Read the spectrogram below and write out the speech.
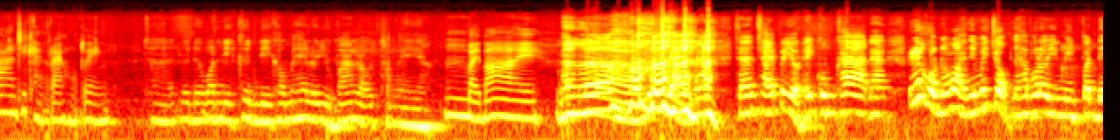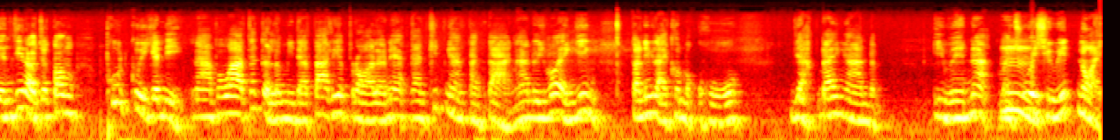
บ้านที่แข็งแรงของตัวเอง ใช่แล้วเดี๋ยววันดีคืนดีเขาไม่ให้เราอยู่บ้านเราทำไงอะอืมบายบายมาเรื่องใหญ่นะฉะนั้นใช้ประโยชน์ให้คุ้มค่านะเรื่องของน้ำหวานยังไม่จบนะครับเพราะเรายังมีประเด็นที่เราจะต้องพูดคุยกันอีกนะเพราะว่าถ้าเกิดเรามี Data เรียบร้อยแล้วเนี่ยการคิดงานต่างๆนะโดยเฉพาะอย่างยิ่ง ตอนนี้หลายคนบอกโอ้โห อยากได้งานแบบอีเวนต์อะมาอืมช่วยชีวิตหน่อย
